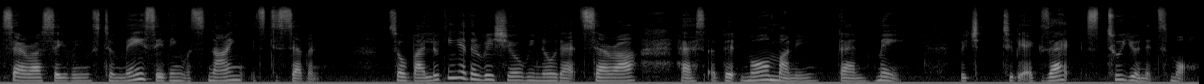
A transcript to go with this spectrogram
Sarah's savings to May's saving was 9 is to 7. So by looking at the ratio, we know that Sarah has a bit more money than May, which to be exact is 2 units more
